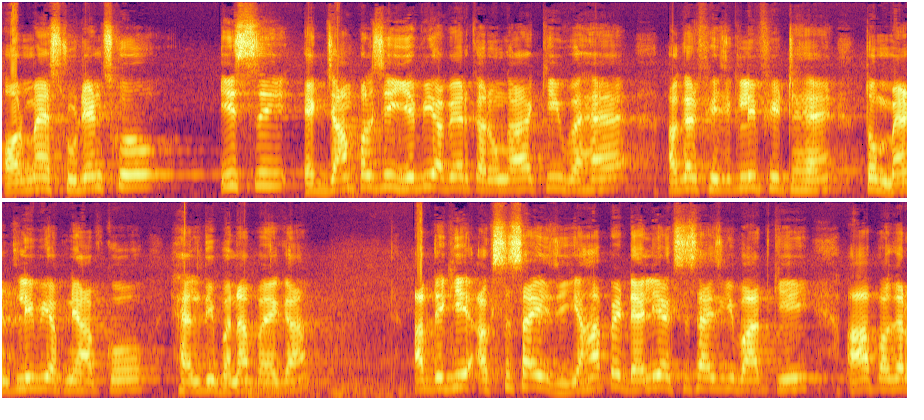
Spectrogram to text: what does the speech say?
और मैं स्टूडेंट्स को इस एग्ज़ाम्पल से ये भी अवेयर करूँगा कि वह अगर फिजिकली फिट है तो मेंटली भी अपने आप को हेल्दी बना पाएगा। अब देखिए एक्सरसाइज यहाँ पे डेली एक्सरसाइज की बात की। आप अगर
